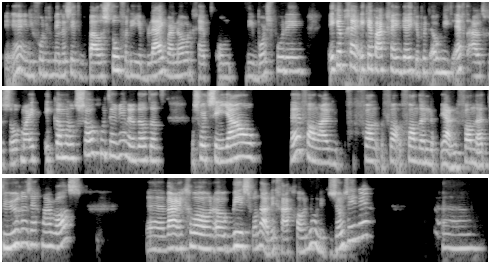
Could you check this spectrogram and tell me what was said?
in die voedingsmiddelen zitten bepaalde stoffen die je blijkbaar nodig hebt om die borstvoeding. Ik heb, geen, ik heb eigenlijk geen idee, ik heb het ook niet echt uitgezocht. Maar ik, ik kan me nog zo goed herinneren dat dat een soort signaal hè, vanuit, van, van, van, de, ja, van nature, zeg maar, was. Eh, waar ik gewoon ook wist van, nou, dit ga ik gewoon doen. Ik heb er zo zin in. Ehm,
